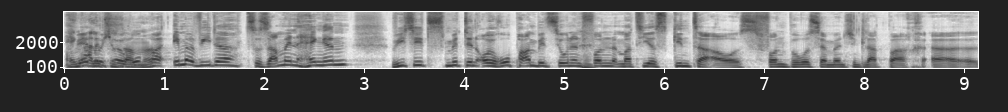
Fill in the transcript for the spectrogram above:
Hängen alle durch zusammen, Europa ne? immer wieder zusammenhängen. Wie sieht's mit den Europa-Ambitionen von Matthias Ginter aus, von Borussia Mönchengladbach? Äh,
